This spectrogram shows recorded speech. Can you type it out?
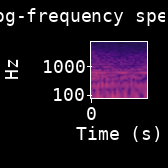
you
